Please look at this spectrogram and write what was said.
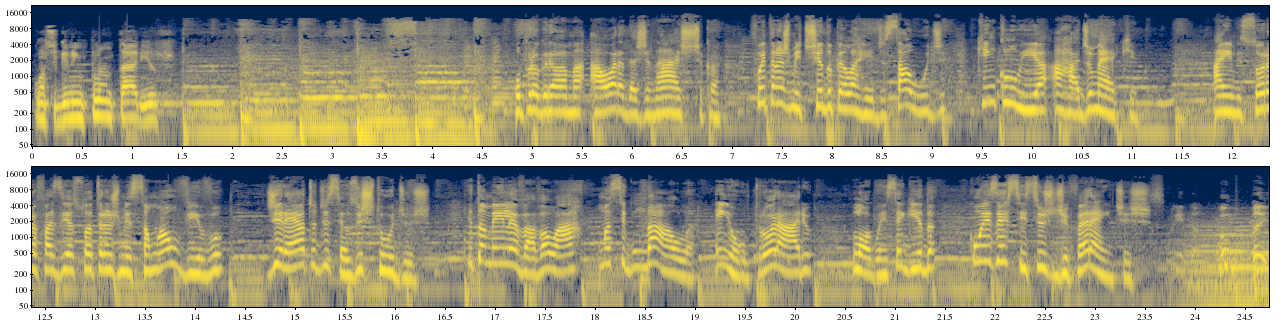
conseguindo implantar isso. O programa A Hora da Ginástica foi transmitido pela Rede Saúde, que incluía a Rádio MEC. A emissora fazia sua transmissão ao vivo, direto de seus estúdios, e também levava ao ar uma segunda aula, em outro horário, logo em seguida, com exercícios diferentes. Um, dois,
